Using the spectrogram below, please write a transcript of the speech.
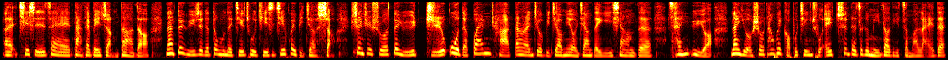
呃，其实在大台北长大的哦、那对于这个动物的接触，其实机会比较少，甚至说对于植物的观察，当然就比较没有这样的一项的参与哦。那有时候他会搞不清楚，哎，吃的这个米到底怎么来的？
